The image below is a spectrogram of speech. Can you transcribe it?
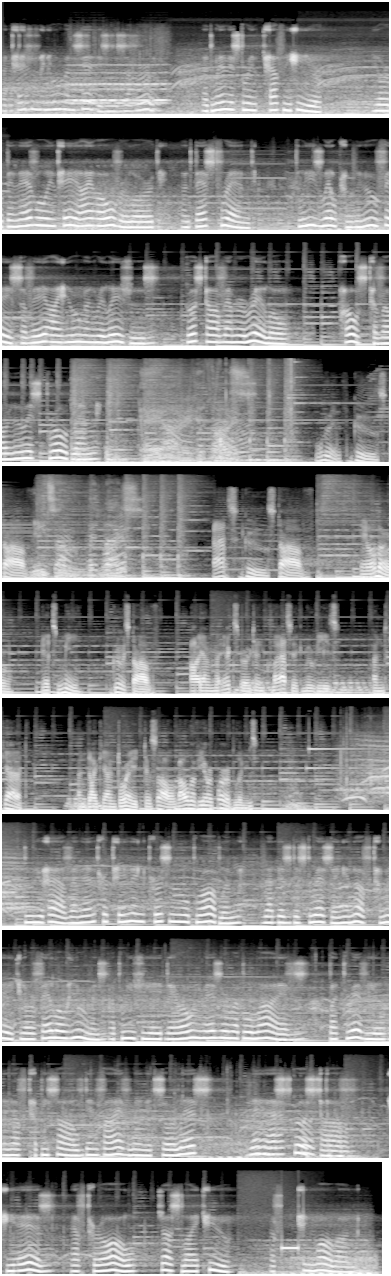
Attention human citizens of Earth. Administrator Kathy here. Your benevolent AI overlord and best friend. Please welcome the new face of AI-human relations, Gustav Amarillo, host of our newest program, AI advice. with Gustav. Need some advice? Ask Gustav. Hello, it's me, Gustav. I am an expert in classic movies and cat, and I can't wait to solve all of your problems. Do you have an entertaining personal problem that is distressing enough to make your fellow humans appreciate their own miserable lives, but trivial enough to be solved in five minutes or less? Then ask Gustav. He is, after all, just like you. A f***ing moron.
